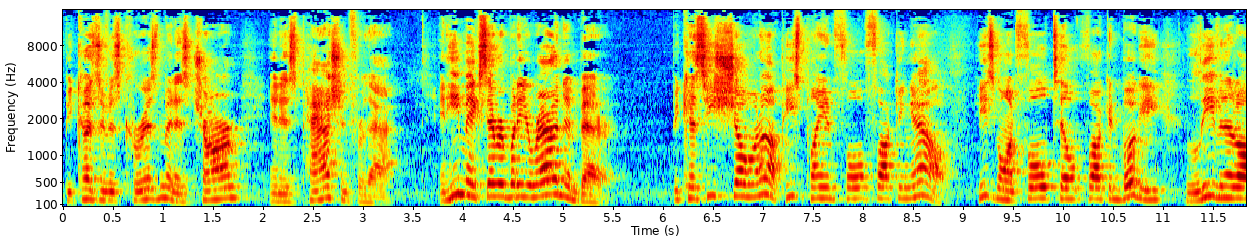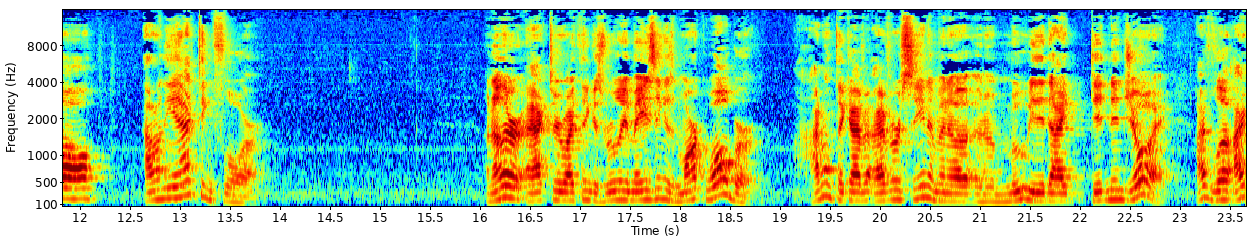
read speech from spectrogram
because of his charisma and his charm and his passion for that. And he makes everybody around him better because he's showing up. He's playing full fucking out. He's going full tilt fucking boogie, leaving it all out on the acting floor. Another actor who I think is really amazing is Mark Wahlberg. I don't think I've ever seen him in a, in a movie that I didn't enjoy. I've loved I,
